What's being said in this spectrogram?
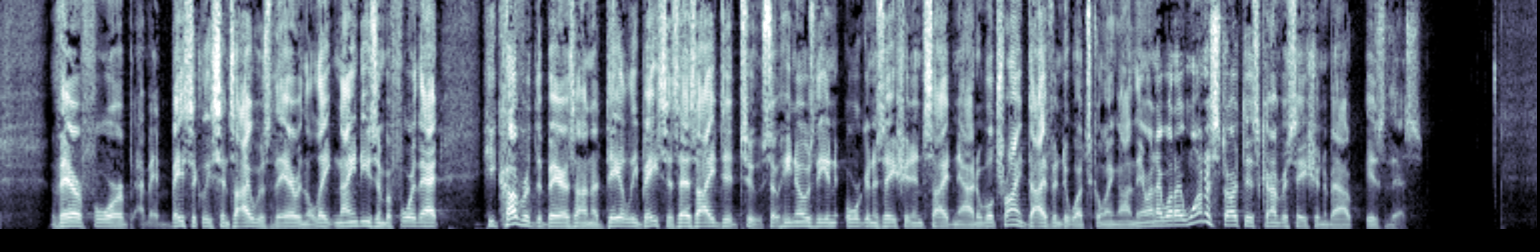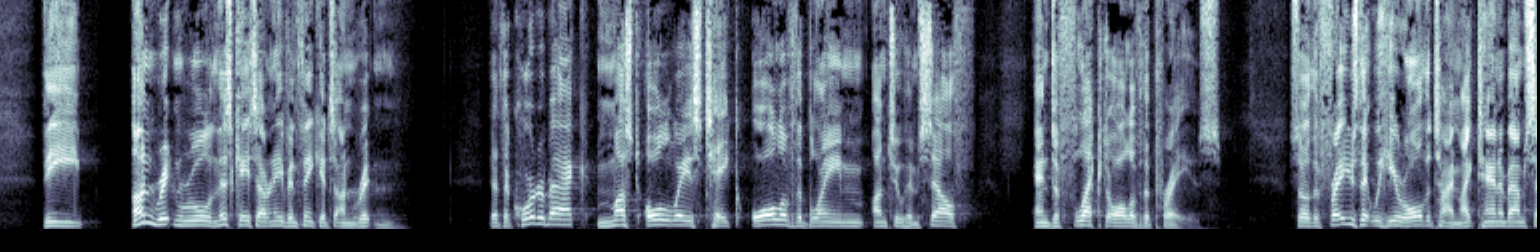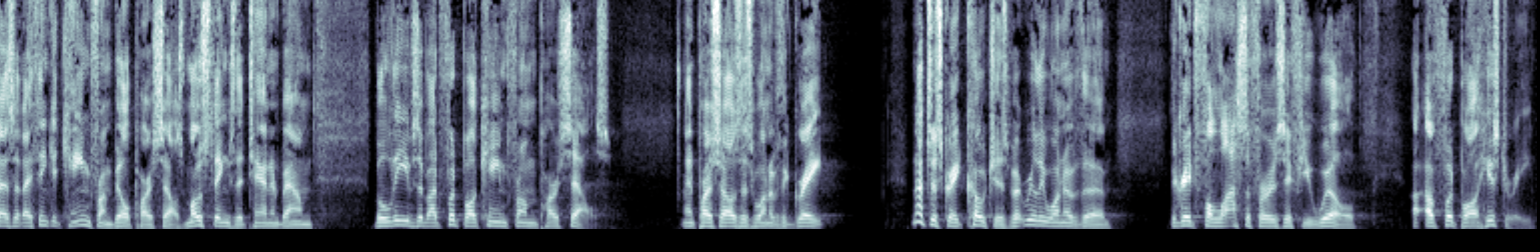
there for I mean, basically since I was there in the late 90s. And before that, he covered the Bears on a daily basis, as I did too. So he knows the organization inside and out. And we'll try and dive into what's going on there. And I, what I want to start this conversation about is this the unwritten rule, in this case, I don't even think it's unwritten, that the quarterback must always take all of the blame unto himself and deflect all of the praise. So the phrase that we hear all the time, Mike Tannenbaum says it, I think it came from Bill Parcells. Most things that Tannenbaum believes about football came from Parcells. And Parcells is one of the great, not just great coaches, but really one of the, the great philosophers, if you will, of football history.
